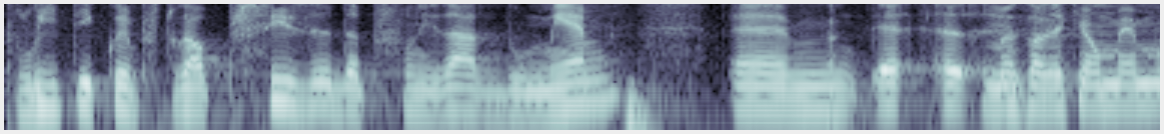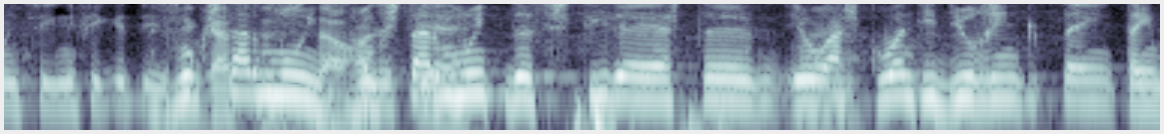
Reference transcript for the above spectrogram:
político em Portugal precisa da profundidade do meme. A- Mas olha que é um meme muito significativo. Vou gostar muito, vou gostar é. muito de assistir a esta. Eu acho que o Anti-During tem, tem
